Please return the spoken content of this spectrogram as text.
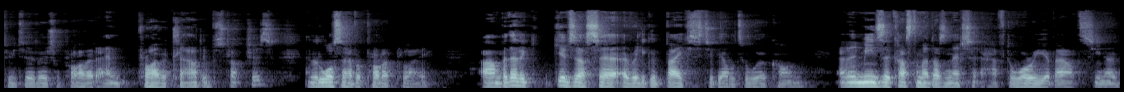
through to virtual private and private cloud infrastructures, and it'll also have a product play. Um, but that gives us a, a really good base to be able to work on, and it means the customer doesn't have to- worry about you know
